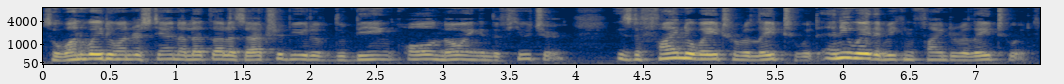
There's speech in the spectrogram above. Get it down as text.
So one way to understand Allah Ta'ala's attribute of the being all-knowing in the future is to find a way to relate to it, any way that we can find to relate to it.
